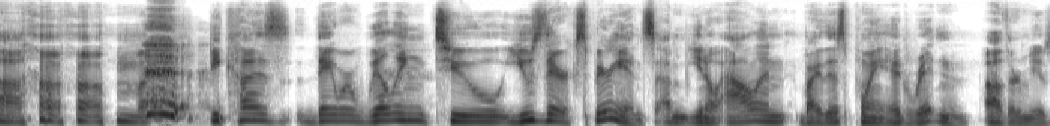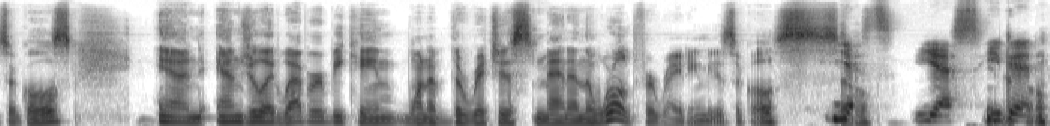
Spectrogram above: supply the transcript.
um, because they were willing to use their experience. Um, you know, Alan by this point had written other musicals, and Andrew Lloyd Webber became one of the richest men in the world for writing musicals. So, yes, yes, he did. know.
